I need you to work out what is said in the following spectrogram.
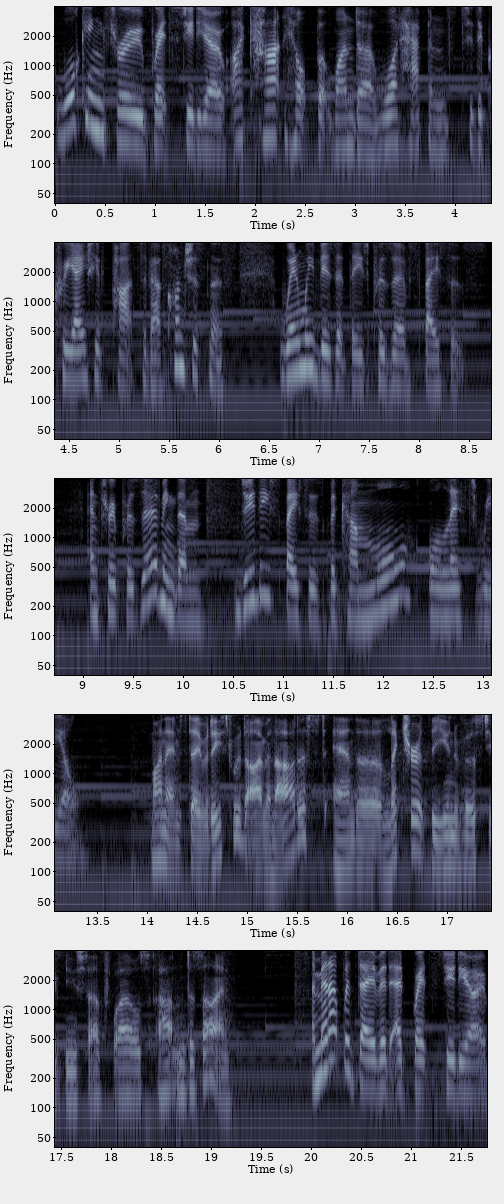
Walking through Brett's studio, I can't help but wonder what happens to the creative parts of our consciousness when we visit these preserved spaces. And through preserving them, do these spaces become more or less real? My name's David Eastwood. I'm an artist and a lecturer at the University of New South Wales Art and Design. I met up with David at Brett's studio.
